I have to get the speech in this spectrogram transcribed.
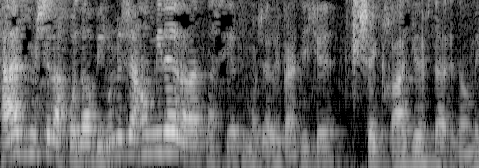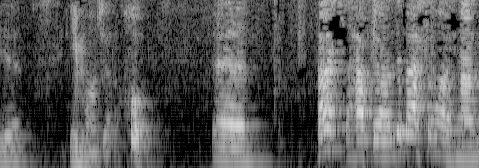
حذف میشه و خدا بیرون جهان میره و بعد مسیحیت ماجرای بعدی که شکل خواهد گرفت در ادامه این ماجرا. خب پس هفته آینده بحث ما از من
